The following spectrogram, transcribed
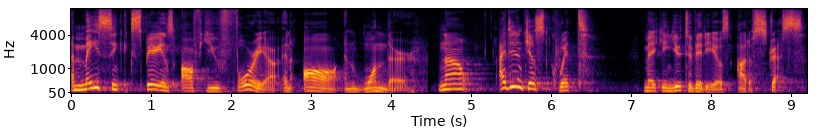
amazing experience of euphoria and awe and wonder. Now, I didn't just quit making YouTube videos out of stress.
